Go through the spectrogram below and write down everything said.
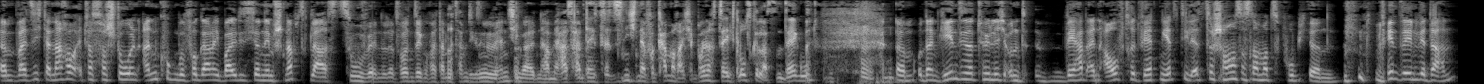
Ähm, weil sie sich danach auch etwas verstohlen angucken, bevor Garibaldi sich dann dem Schnapsglas zuwendet. Das wollten sie gefragt, damit haben die gesehen, wie wir Händchen gehalten haben. Ja, das, hat- das ist nicht in der Kamera. Ich habe das echt losgelassen. Sehr gut. ähm, und dann gehen sie natürlich und wer hat einen Auftritt? Wir hätten jetzt die letzte Chance, das nochmal zu probieren. Wen sehen wir dann?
